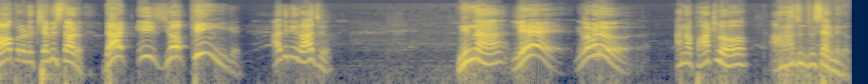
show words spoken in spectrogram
పాపులను క్షమిస్తాడు. దాట్ ఈజ్ యోర్ కింగ్ అది నీ రాజు. నిన్న లే నిలబడు అన్న పాటలో ఆ రాజును చూశారు మీరు.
